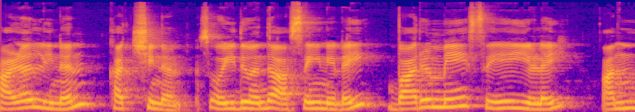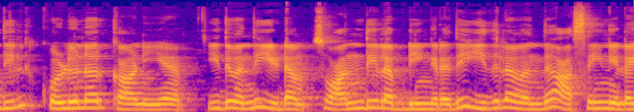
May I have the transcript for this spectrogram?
கழலினன் கச்சினன். ஸோ இது வந்து அசைநிலை. வருமே சேயிலை அந்தில் கொழுனர் காணிய. இது வந்து இடம். ஸோ அந்தில் அப்படிங்கிறது இதில் வந்து அசைநிலை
